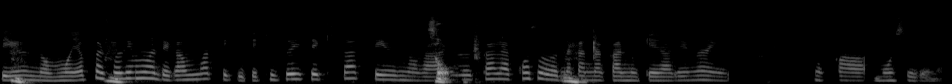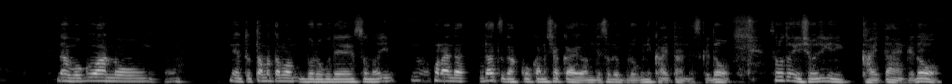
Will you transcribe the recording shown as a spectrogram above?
ていうのも、やっぱりそれまで頑張ってきて気づいてきたっていうのがあるからこそなかなか抜けられないのかもしれないです。だから僕はあの、えっと、たまたまブログでそのいこの間脱学校科の社会を読んでそれをブログに書いたんですけどその時に正直に書いたんやけど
